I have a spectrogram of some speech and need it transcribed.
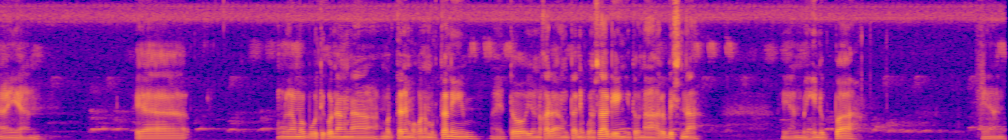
Ayan. Kaya walang mabuti ko lang na magtanim ako na magtanim. Ito, yung nakaraang tanim kong saging, ito na-harvest na. Ayan, may hinog pa. Ayan.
